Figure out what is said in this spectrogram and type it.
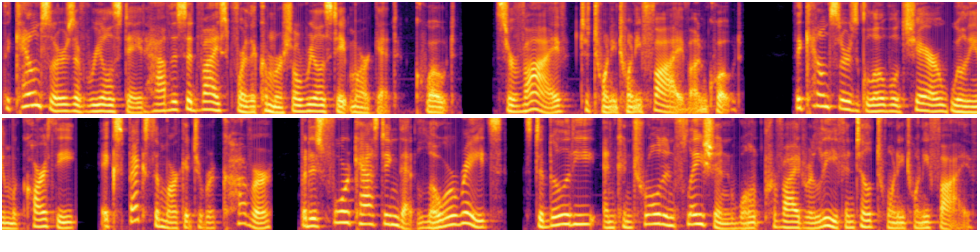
The counselors of real estate have this advice for the commercial real estate market quote, survive to 2025, unquote. The counselor's global chair, William McCarthy, expects the market to recover, but is forecasting that lower rates stability and controlled inflation won't provide relief until 2025.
